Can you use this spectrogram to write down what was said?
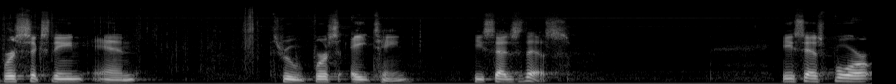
verse 16 and through verse 18, he says this. He says, For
